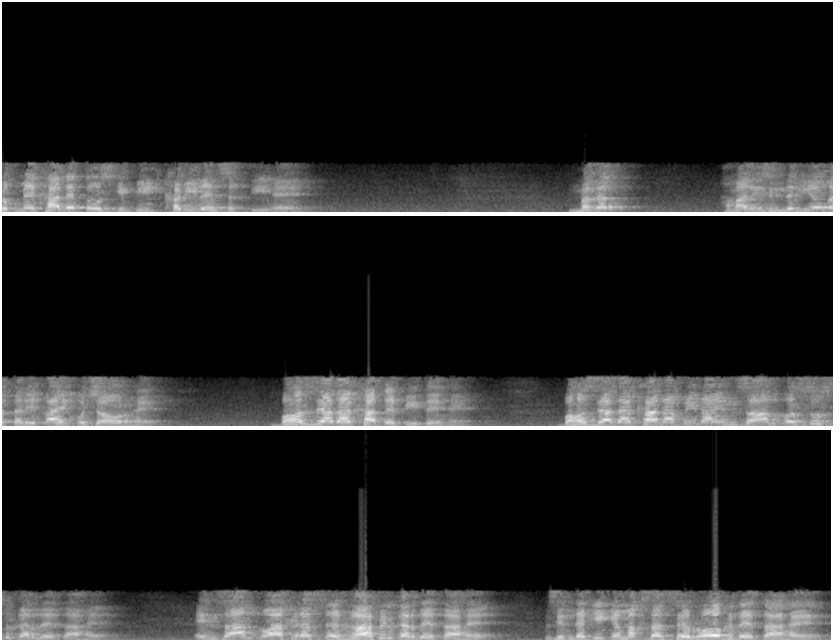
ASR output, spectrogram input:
لقمے کھا لے تو اس کی پیٹ کھڑی رہ سکتی ہے۔ مگر ہماری زندگیوں کا طریقہ ہی کچھ اور ہے۔ بہت زیادہ کھاتے پیتے ہیں۔ بہت زیادہ کھانا پینا انسان کو سست کر دیتا ہے۔ انسان کو آخرت سے غافل کر دیتا ہے۔ زندگی کے مقصد سے روک دیتا ہے۔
